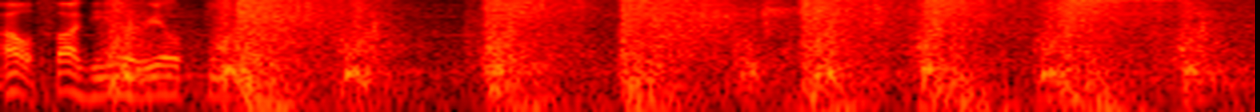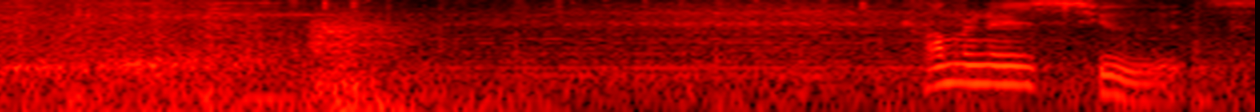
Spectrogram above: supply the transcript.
Oh, fuck, these are real people. Commoner's shoes.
